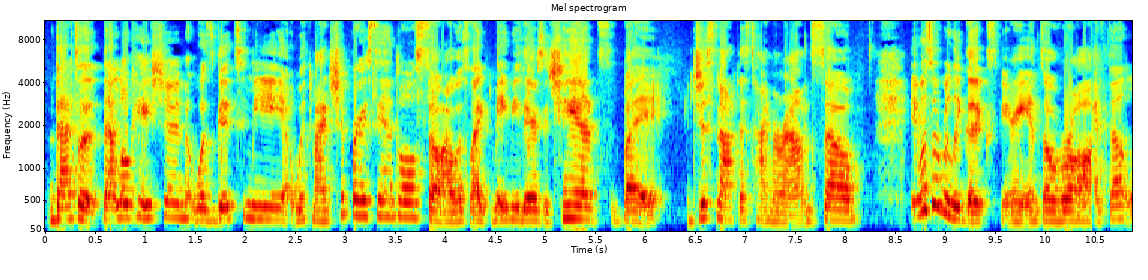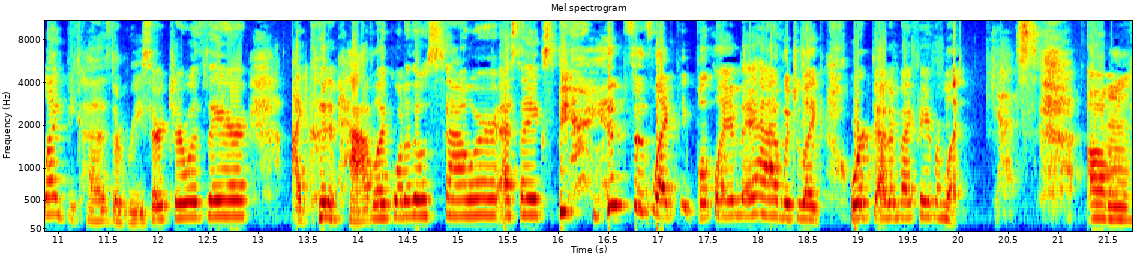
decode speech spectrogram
that's a that location was good to me with my Chypre sandals. So I was like, maybe there's a chance, but just not this time around. So it was a really good experience overall. I felt like because the researcher was there, I couldn't have like one of those sour SA experiences like people claim they have, which like worked out in my favor. I'm like, yes. Um,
